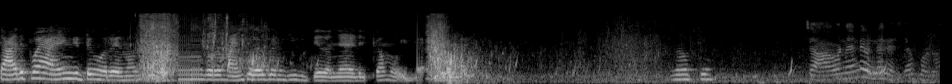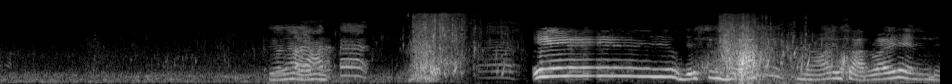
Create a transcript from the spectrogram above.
താരിപ്പോയി അയം കിട്ടും കൊറേ നോക്കി കുറെ മൈൻഡ് എനിക്ക് കിട്ടിയതാ ഞാൻ എടുക്കാൻ പോയില്ല നോക്കി ചാവണേന്റെ ജസ്റ്റ് ഞാൻ സർവൈവ് ചെയ്യുന്നില്ല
